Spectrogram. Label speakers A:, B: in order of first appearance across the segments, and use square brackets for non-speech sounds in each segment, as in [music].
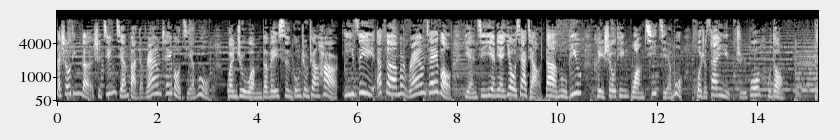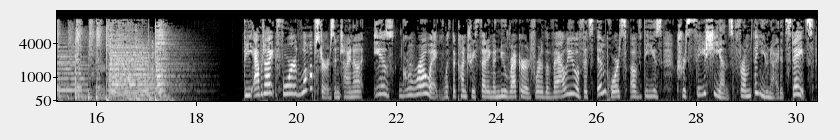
A: 在收听的是精简版的 Round Table 节目。关注我们的微信公众账号 EZFM Round Table，点击页面右下角弹幕 view，可以收听往期节目或者参与直播互动。
B: The appetite for lobsters in China is growing, with the country setting a new record for the value of its imports of these crustaceans from the United States.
